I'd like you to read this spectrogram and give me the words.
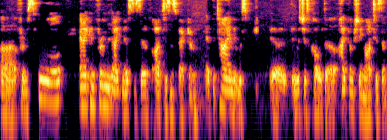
uh, from school and I confirmed the diagnosis of autism spectrum. At the time, it was uh, it was just called uh, high functioning autism.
